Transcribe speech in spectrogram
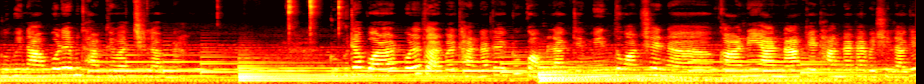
টুপি না পরে আমি থাকতে পারছিলাম না। টুপিটা পরার পরে তারপরে ঠান্ডাটা একটু কম লাগছে। মেন তো মানুষের কানে আর নাকে ঠান্ডাটা বেশি লাগে,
